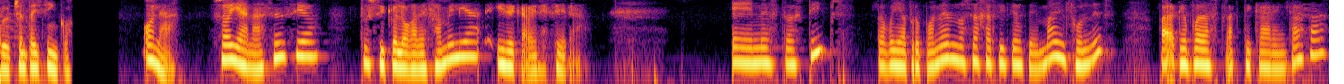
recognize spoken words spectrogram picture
906985. Hola, soy Ana Asensio, tu psicóloga de familia y de cabecera. En estos tips te voy a proponer unos ejercicios de mindfulness para que puedas practicar en casa,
